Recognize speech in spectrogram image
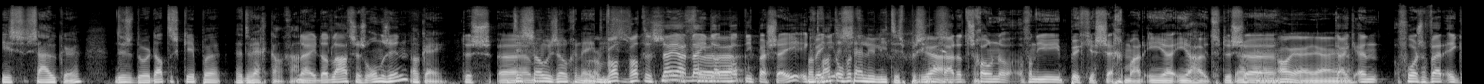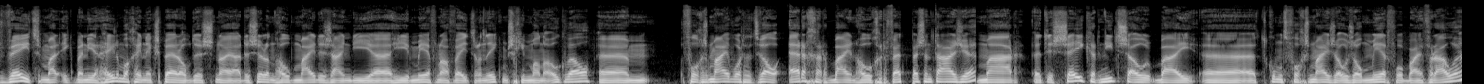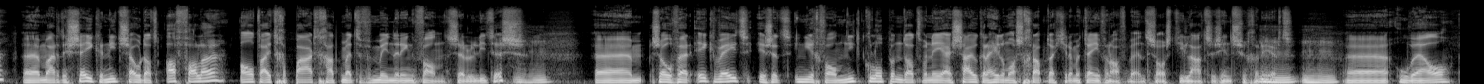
is suiker. Dus door dat te skippen het weg kan gaan. Nee, dat laatste is onzin. Oké, Dus, het is ehm, sowieso genetisch. Wat, wat is... Nou ja, of, nee, dat, eh, dat niet per se. Ik weet wat niet of is het... cellulitis precies? Ja. Ja, dat is gewoon eh, van die putjes, zeg maar, in je, in je huid. Dus eh, Oh ja, ja, ja. Kijk, en voor zover ik weet, maar ik ben hier helemaal geen expert op. Dus nou ja, er zullen een hoop meiden zijn die eh, hier meer vanaf weten dan ik. Misschien mannen ook wel. Ehm, volgens mij wordt het wel erger bij een hoger vetpercentage. Maar het is zeker niet zo bij... eh, het komt volgens mij sowieso meer voor bij vrouwen. Eh, maar het is zeker niet zo dat afvallen altijd gepaard gaat met de vermindering van cellulitis. Mhm. Ehm, zover ik weet is het in ieder geval niet kloppen dat wanneer jij suiker helemaal schrapt dat je er meteen vanaf bent. Zoals die laatste zin suggereert. Mhm, mhm. Eh, hoewel,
